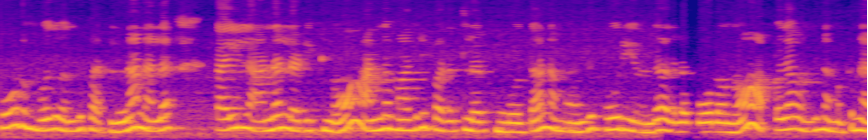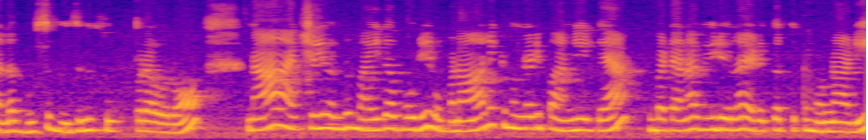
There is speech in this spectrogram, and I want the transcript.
போடும்போது வந்து பார்த்திங்கன்னா நல்லா கையில் அனல் அடிக்கணும். அந்த மாதிரி பதத்தில் இருக்கும்போது தான் நம்ம வந்து பூரியை வந்து அதில் போடணும். அப்போ தான் வந்து நமக்கு நல்லா புசு புசுன்னு சூப்பராக வரும். நான் ஆக்சுவலி வந்து மைதா பூரி ரொம்ப நாளைக்கு முன்னாடி பண்ணியிருக்கேன். பட் ஆனால் வீடியோலாம் எடுக்கிறதுக்கு முன்னாடி.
